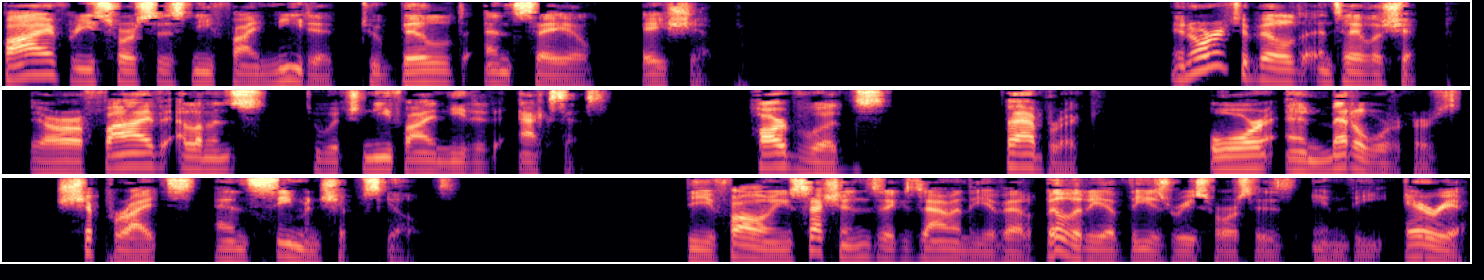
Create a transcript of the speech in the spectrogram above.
Five resources Nephi needed to build and sail a ship. In order to build and sail a ship, there are five elements to which Nephi needed access. Hardwoods, fabric, ore and metalworkers, shipwrights, and seamanship skills. The following sections examine the availability of these resources in the area.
